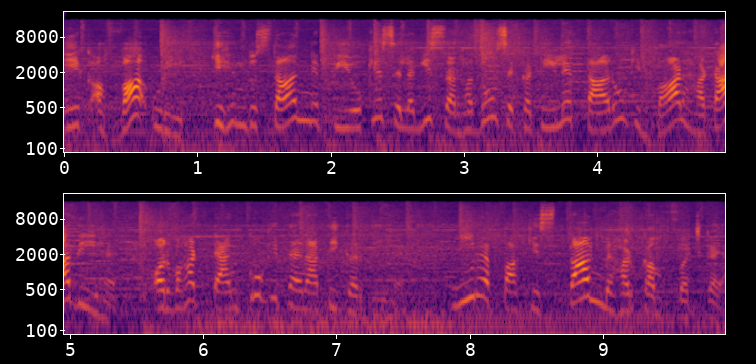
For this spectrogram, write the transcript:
एक अफवाह उड़ी कि हिंदुस्तान ने पीओके से लगी सरहदों से कटीले तारों की बाढ़ हटा दी है और वहाँ टैंकों की तैनाती कर दी है। पूरे पाकिस्तान में हड़कंप मच गया।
